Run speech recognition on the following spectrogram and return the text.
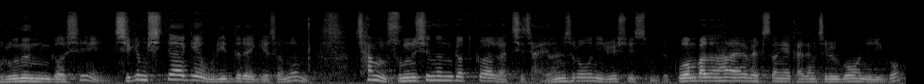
부르는 것이 지금 시대의 우리들에게서는 참 숨쉬는 것과 같이 자연스러운 일일 수 있습니다. 구원받은 하나님의 백성의 가장 즐거운 일이고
